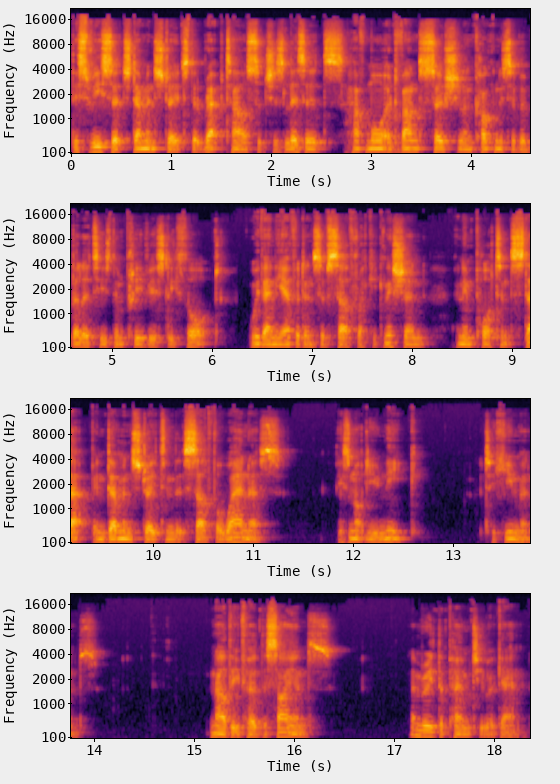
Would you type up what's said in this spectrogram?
This research demonstrates that reptiles such as lizards have more advanced social and cognitive abilities than previously thought, with any evidence of self recognition an important step in demonstrating that self awareness is not unique to humans. Now that you've heard the science, let me read the poem to you again.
